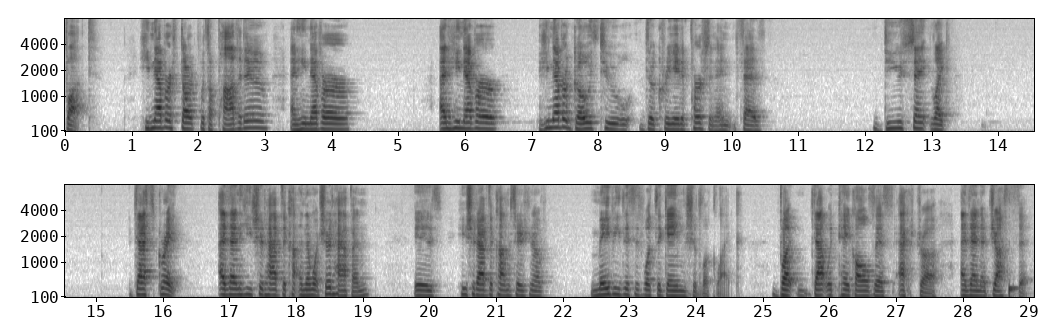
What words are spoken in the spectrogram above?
But he never starts with a positive and he never and he never he never goes to the creative person and says do you think like that's great and then he should have the and then what should happen is he should have the conversation of maybe this is what the game should look like but that would take all this extra and then adjust it.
